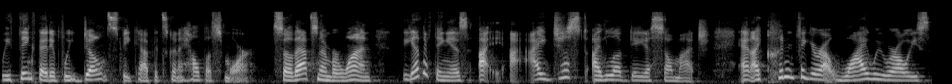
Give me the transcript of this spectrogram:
we think that if we don't speak up, it's going to help us more. So that's number one. The other thing is, I, I just, I love data so much. And I couldn't figure out why we were always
